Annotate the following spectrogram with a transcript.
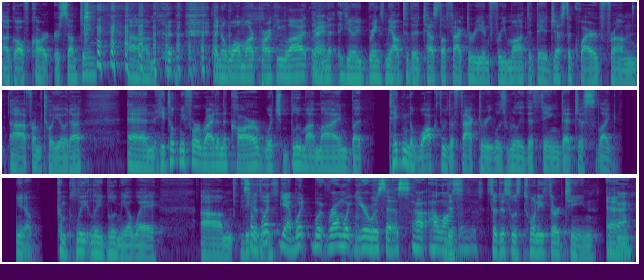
a golf cart or something um, in a Walmart parking lot, right. and you know he brings me out to the Tesla factory in Fremont that they had just acquired from uh, from Toyota, and he took me for a ride in the car, which blew my mind. But taking the walk through the factory was really the thing that just like you know completely blew me away. Um, so what? Was, yeah, what, what around what year was this? How, how long this, was this? So this was 2013, and okay.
